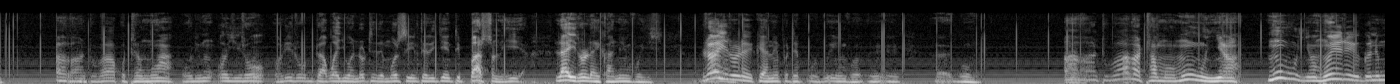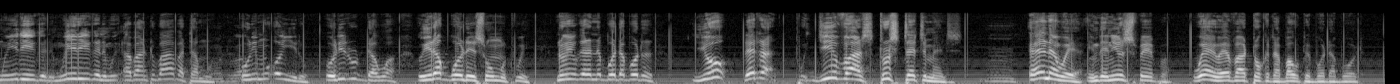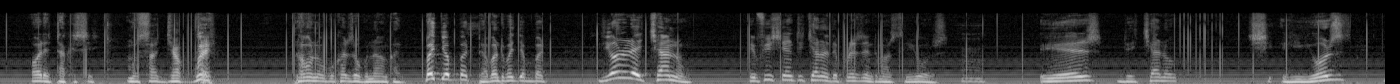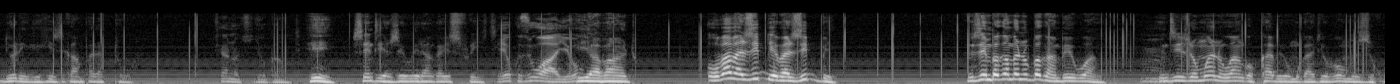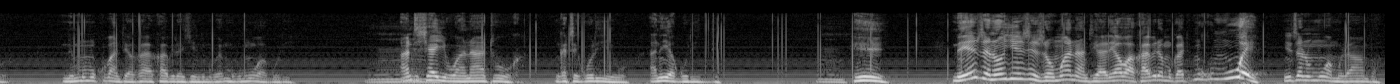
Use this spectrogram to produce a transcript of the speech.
Abantu bakutamwa oli mu oyiro oli ludda wa you are not the most intelligent person here? Lairo like an invoice. Lairo like an invo- invo- eh, eh, gundi abantu babatamwa muwunya muwunya mweriga nemweriga nemweriga nemwe- abantu babatamwa oli mu oyiro oli luddawa era gwoleesa omutwe noyogera ne bodaboda yo leta give us two statements. Anywhere in the newspaper where you ever talked about a bodaboda or a taxi. Musajja gwe nabona obukazi obunankani bajja batta abantu bajja batta the only channel efficient channel the president must use Mm. is the channel ch- he used during his kampala tour. Sente yazewerangayo straight eyokuziwaayo yabantu oba bazibbe bazibbe nze mbagamba nobagamba ewange Nze omwana owange okukabira omugaati oba omuzukulu nemumukuba nti akabira kyendi mugumuwaguli Mm. anti kyayi bwanaatuuka nga teguliiwo ani yagulidde? Mm. Naye nze noyezeza omwana nti ali awo akabira mugaati mugumuwe nyinza nomuwa mulamba.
